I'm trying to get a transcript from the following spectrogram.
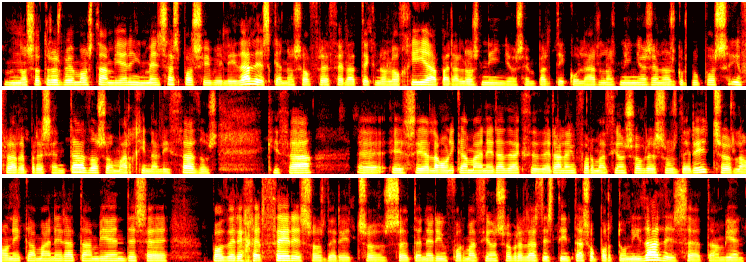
nosotros vemos también inmensas posibilidades que nos ofrece la tecnología para los niños, en particular los niños en los grupos infrarrepresentados o marginalizados. Quizá eh, sea la única manera de acceder a la información sobre sus derechos, la única manera también de, poder ejercer esos derechos, eh, tener información sobre las distintas oportunidades eh, también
